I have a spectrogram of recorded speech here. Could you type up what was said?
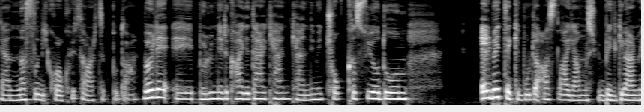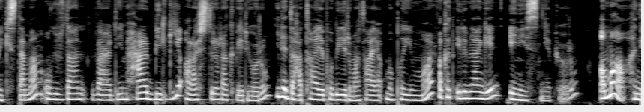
Yani nasıl bir korkuysa artık bu da. Böyle e, bölümleri kaydederken kendimi çok kasıyordum. Elbette ki burada asla yanlış bir bilgi vermek istemem. O yüzden verdiğim her bilgiyi araştırarak veriyorum. Yine de hata yapabilirim, hata yapma payım var. Fakat elimden gelen en iyisini yapıyorum. Ama hani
